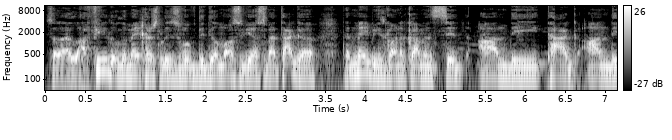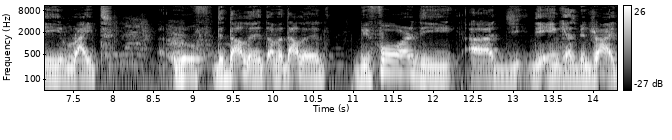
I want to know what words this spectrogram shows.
So that maybe he's going to come and sit on the tag on the right roof the dalid of a dalid before the uh, the ink has been dried,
